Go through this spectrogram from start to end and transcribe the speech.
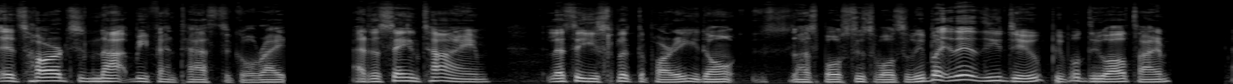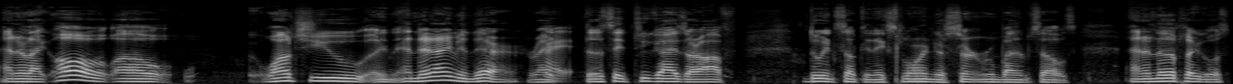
It's hard to not be fantastical, right? At the same time, let's say you split the party, you don't it's not supposed to supposedly, but you do. People do all the time, and they're like, oh, uh, why don't you? And, and they're not even there, right? Right. Let's say two guys are off doing something, exploring a certain room by themselves, and another player goes,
